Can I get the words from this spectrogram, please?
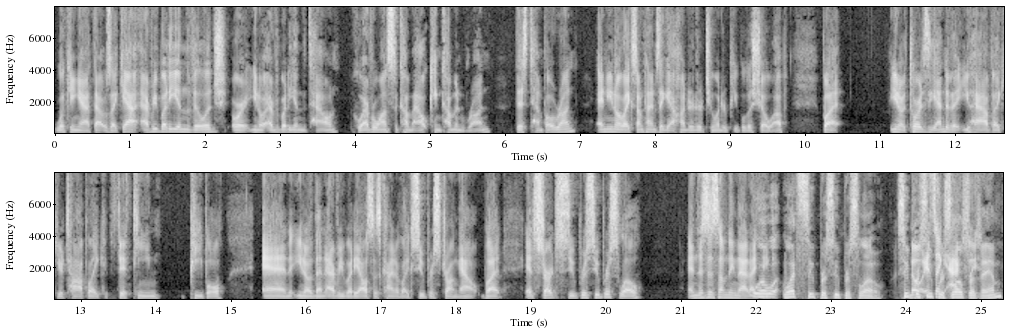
looking at that was like, yeah, everybody in the village or you know everybody in the town, whoever wants to come out can come and run this tempo run. And you know, like sometimes they get 100 or 200 people to show up, but you know, towards the end of it, you have like your top like 15 people and you know then everybody else is kind of like super strung out but it starts super super slow and this is something that i well, think what's super super slow? Super No, super like slow actually- for them.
